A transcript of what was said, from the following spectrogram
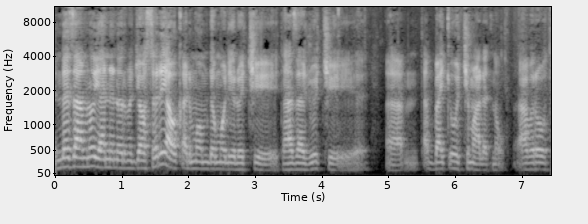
እንደዛም ነው ያንን እርምጃ ወሰደ ያው ቀድሞም ደግሞ ሌሎች ታዛዦች ጠባቂዎች ማለት ነው አብረውት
